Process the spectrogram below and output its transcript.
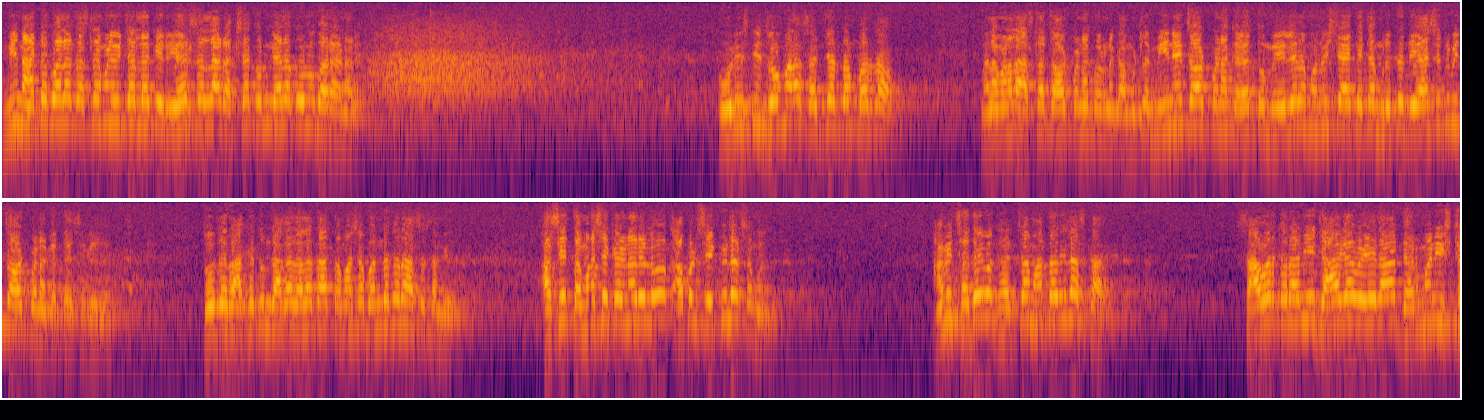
मी नाटकवालाच असल्यामुळे विचारलं की रिहर्सलला रक्षा करून घ्यायला कोण उभा राहणार आहे? पोलिसनी जो मला सज्जर दम भरला मला म्हणाला असला चावटपणा करू नका. म्हटलं मी नाही चावटपणा करत. तो मेलेला मनुष्य आहे त्याच्या मृतदेहाशी तुम्ही चावटपणा करताय सगळेजण. तो जर राखेतून जागा झाला तर तमाशा बंद करा असं सांगेल. असे तमाशे करणारे लोक आपण सेक्युलर समजतो आम्ही सदैव घरच्या म्हातारीलाच काय सावरकरांनी ज्या ज्या वेळेला धर्मनिष्ठ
